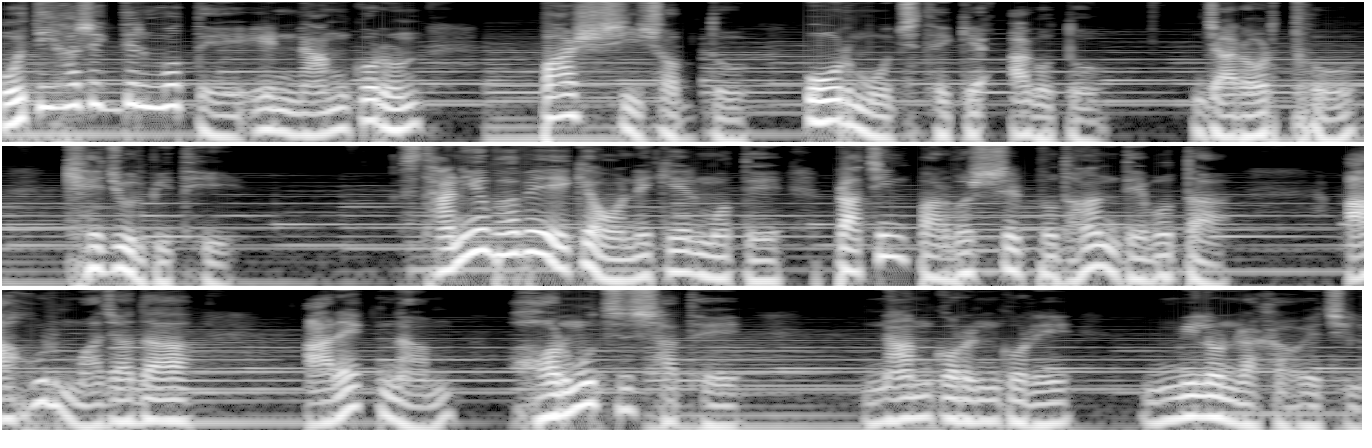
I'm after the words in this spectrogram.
ঐতিহাসিকদের মতে এর নামকরণ পার্সি শব্দ, ওরমুজ থেকে আগত, যার অর্থ খেজুর বিথি। স্থানীয়ভাবে একে অনেকের মতে প্রাচীন পার্বশ্যের প্রধান দেবতা আহুর মাজাদা, আরেক নাম হরমুজের সাথে নামকরণ করে মিলন রাখা হয়েছিল,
